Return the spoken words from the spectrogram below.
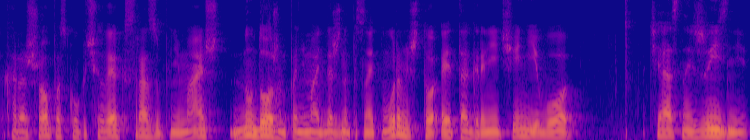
хорошо, поскольку человек сразу понимает, ну, должен понимать даже на подсознательном уровне, что это ограничение его частной жизни,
